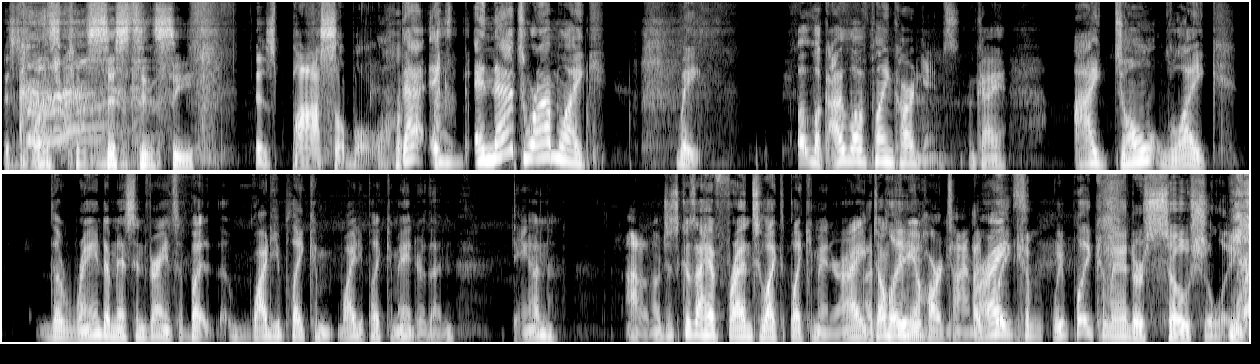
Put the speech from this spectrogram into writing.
as much consistency as possible. that, ex- and that's where I'm like, wait, uh, look, I love playing card games. Okay, I don't like the randomness and variance. But why do you play? Com- why do you play Commander then, Dan? I don't know, just because I have friends who like to play Commander. All right, I don't give me a hard time. I All play right, com- we play Commander socially.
